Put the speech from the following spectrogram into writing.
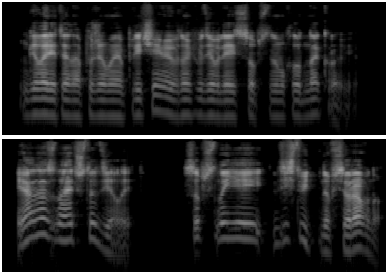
— говорит она, пожимая плечами, вновь удивляясь собственному хладнокровию. И она знает, что делает. Собственно, ей действительно все равно.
